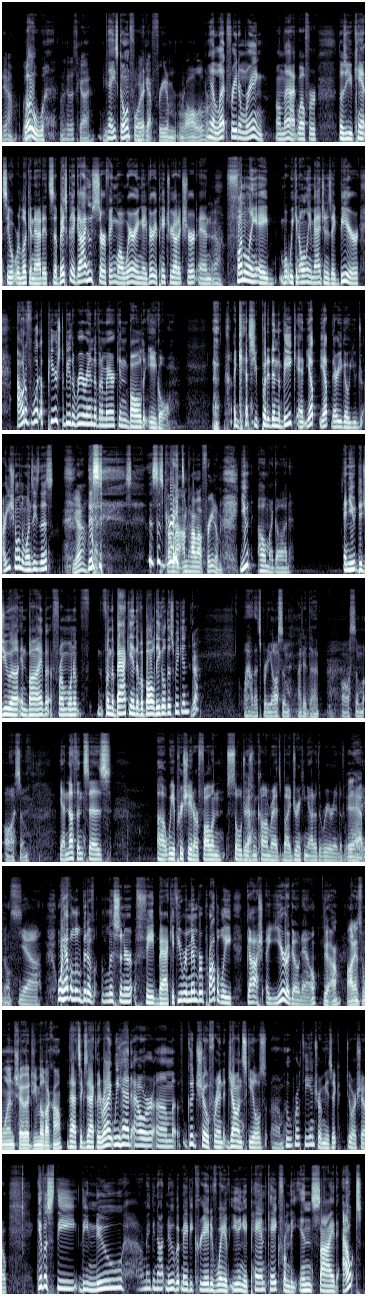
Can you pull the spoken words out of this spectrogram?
Yeah. Look Whoa. Look at this guy. Yeah, he's going for He's it. got freedom all over. Yeah, him. let freedom ring on that. Well, for those of you who can't see what we're looking at, it's uh, basically a guy who's surfing while wearing a very patriotic shirt and Yeah. funneling a what we can only imagine is a beer out of what appears to be the rear end of an American bald eagle. I guess you put it in the beak, and yep, yep, there you go. You are you showing the onesies this? Yeah. This, this is great. I'm talking about freedom. You oh my god. And you did you uh, imbibe from one of from the back end of a bald eagle this weekend? Yeah. Wow, that's pretty awesome. I did that. Awesome, awesome. Yeah, nothing says uh, we appreciate our fallen soldiers Yeah. and comrades by drinking out of the rear end of a It bald eagle. Yeah. Well, we have a little bit of listener feedback. If you remember, probably, gosh, a year ago now, Yeah. Audience one show at gmail.com. that's exactly right. We had our um, good show friend John Skeels, um, who wrote the intro music to our show, give us the the new, or maybe not new, but maybe creative way of eating a pancake from the inside out.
